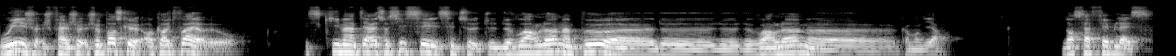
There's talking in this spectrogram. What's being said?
oui, je, pense que, encore une fois, ce qui m'intéresse aussi, c'est de, voir l'homme un peu, de, de, voir l'homme, comment dire, dans sa faiblesse.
